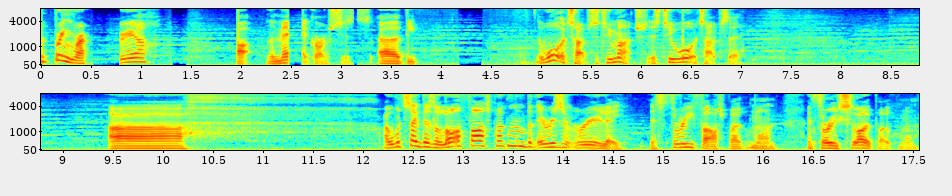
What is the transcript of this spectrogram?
I bring Rapira, but the Metagross is uh the the water types are too much. There's two water types there. Uh I would say there's a lot of fast Pokemon, but there isn't really. There's three fast Pokemon and three slow Pokemon.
